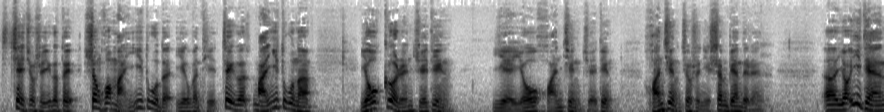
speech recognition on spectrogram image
这就是一个对生活满意度的一个问题。这个满意度呢，由个人决定，也由环境决定。环境就是你身边的人。呃，有一点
